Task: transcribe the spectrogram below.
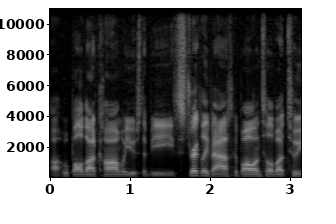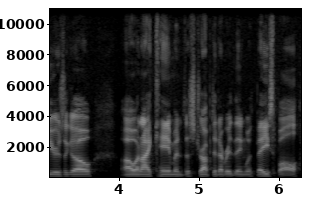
uh, hoopball.com. We used to be strictly basketball until about two years ago uh, when I came and disrupted everything with baseball.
